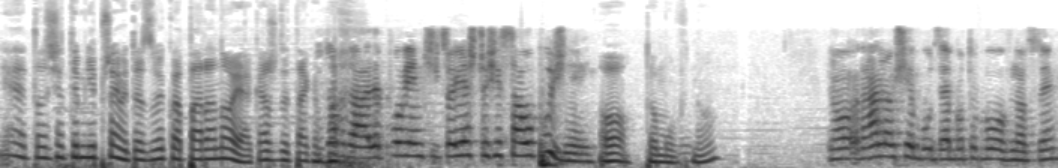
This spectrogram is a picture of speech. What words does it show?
Nie, to się tym nie przejmie, to jest zwykła paranoja, każdy tak No ma. dobra, ale powiem ci, co jeszcze się stało później. O, to mów, no. No rano się budzę, bo to było w nocy.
